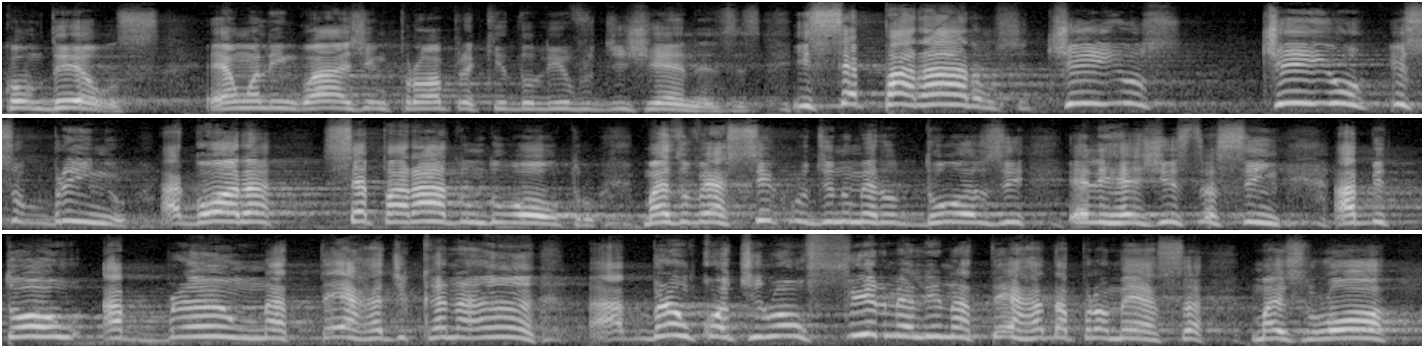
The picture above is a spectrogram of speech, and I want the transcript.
com Deus. É uma linguagem própria aqui do livro de Gênesis. E separaram-se, tios tio e sobrinho, agora separado um do outro. Mas o versículo de número 12, ele registra assim: habitou Abrão na terra de Canaã. Abrão continuou firme ali na terra da promessa, mas Ló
